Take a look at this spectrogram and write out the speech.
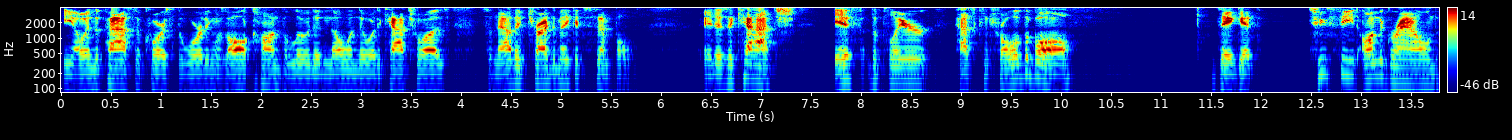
You know, in the past, of course, the wording was all convoluted. No one knew what a catch was. So now they've tried to make it simple. It is a catch if the player has control of the ball, they get two feet on the ground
